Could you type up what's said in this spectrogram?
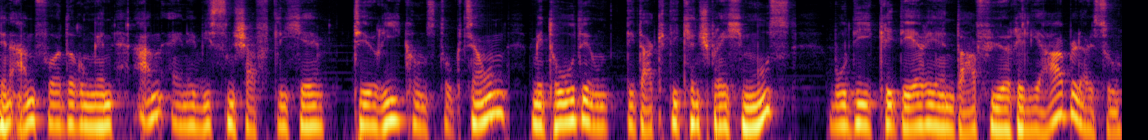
den Anforderungen an eine wissenschaftliche Theoriekonstruktion, Methode und Didaktik entsprechen muss, wo die Kriterien dafür reliabel, also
